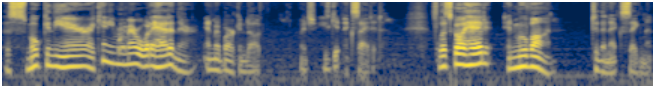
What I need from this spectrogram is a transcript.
the smoke in the air. I can't even remember what I had in there, and my barking dog, which he's getting excited. So let's go ahead and move on to the next segment.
